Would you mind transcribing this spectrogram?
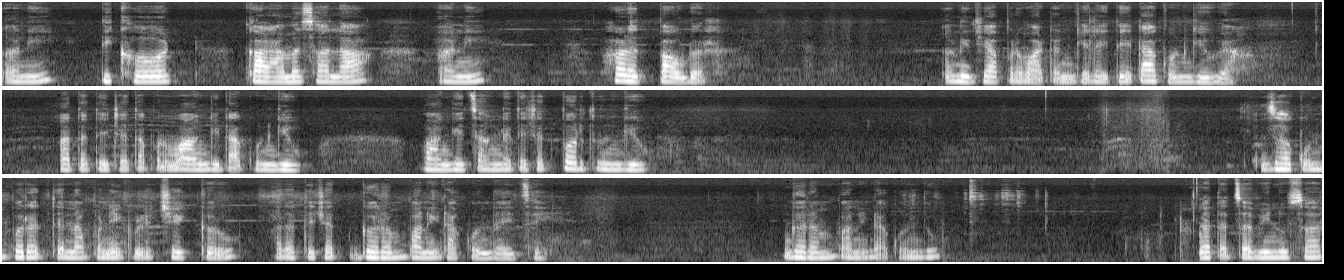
आणि तिखट काळा मसाला आणि हळद पावडर आणि जे आपण वाटण केलं आहे ते टाकून घेऊया. आता त्याच्यात आपण वांगे टाकून घेऊ. वांगे चांगले त्याच्यात परतून घेऊ. झाकून परत त्यांना आपण एक वेळ चेक करू. आता त्याच्यात गरम पाणी टाकून द्यायचं आहे गरम पाणी टाकून देऊ. आता चवीनुसार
